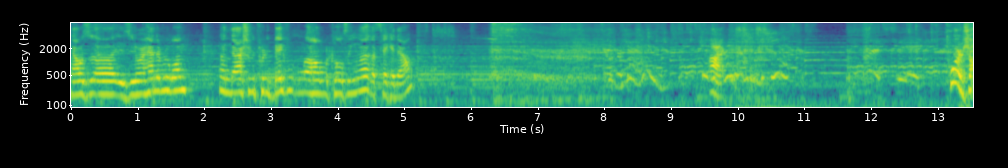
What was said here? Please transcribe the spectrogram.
Now is, uh, is in your hand, everyone? And actually pretty big while we're closing it. Let's take it down. Alright. Torrent Shot.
